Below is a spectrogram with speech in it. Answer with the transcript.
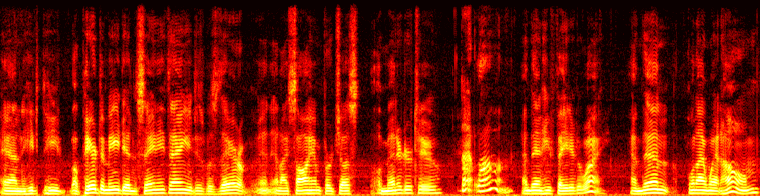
And he, he appeared to me, didn't say anything, he just was there, and, and I saw him for just a minute or two. That long. And then he faded away. And then when I went home,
